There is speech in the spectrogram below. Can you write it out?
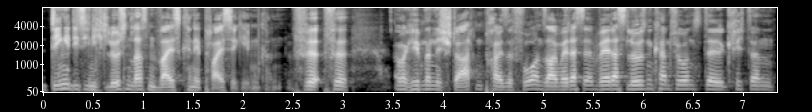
Dinge, die sich nicht lösen lassen, weil es keine Preise geben kann. Für, für aber geben dann die Staatenpreise vor und sagen, wer das, wer das lösen kann für uns, der kriegt dann,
